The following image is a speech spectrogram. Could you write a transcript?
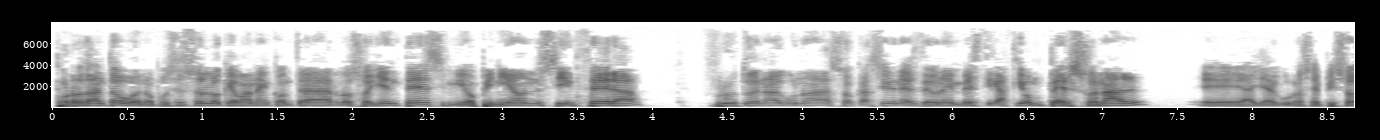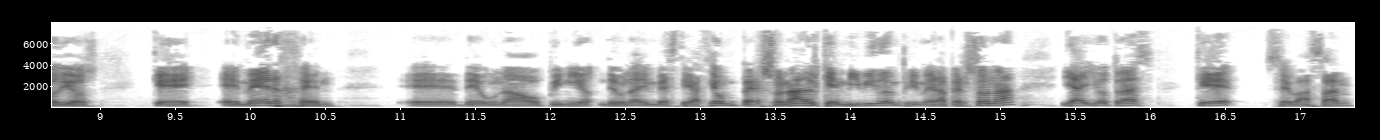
Por lo tanto, bueno, pues eso es lo que van a encontrar los oyentes. Mi opinión sincera, fruto en algunas ocasiones de una investigación personal. Eh, hay algunos episodios que emergen eh, de una opinión, de una investigación personal que he vivido en primera persona y hay otras que se basan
